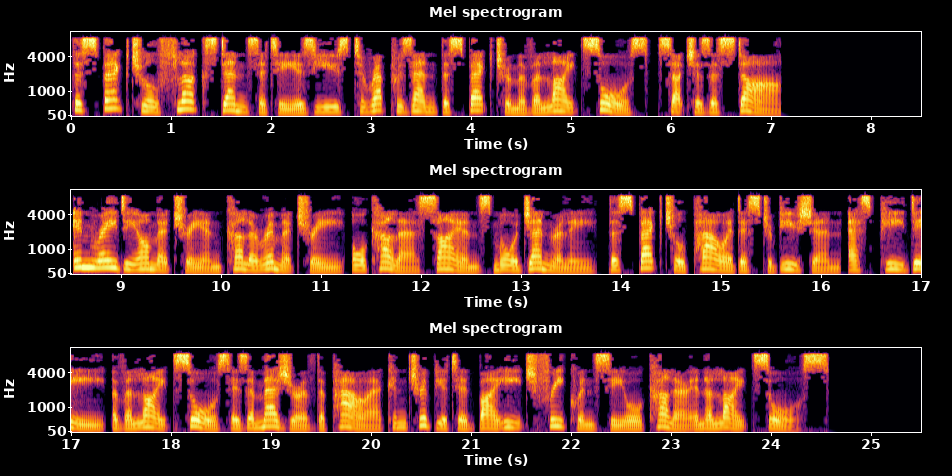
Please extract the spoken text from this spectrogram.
The spectral flux density is used to represent the spectrum of a light source, such as a star. In radiometry and colorimetry or color science more generally, the spectral power distribution (SPD) of a light source is a measure of the power contributed by each frequency or color in a light source.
